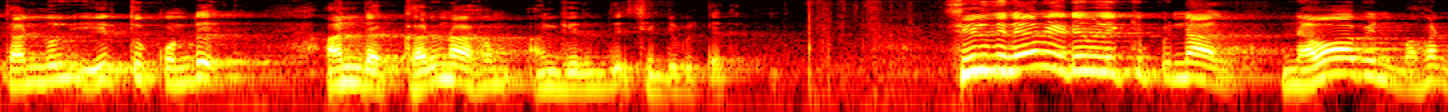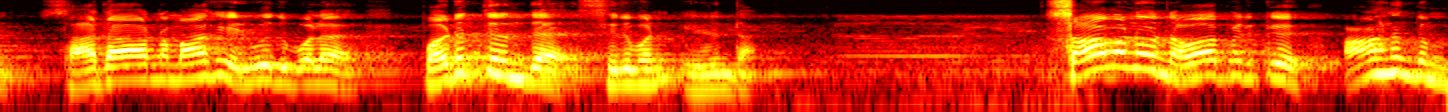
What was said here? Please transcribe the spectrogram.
தன்னுள் ஈர்த்து கொண்டு அந்த கருணாகம் அங்கிருந்து சென்று விட்டது சிறிது நேர இடைவெளிக்கு பின்னால் நவாபின் மகன் சாதாரணமாக எழுவது போல படுத்திருந்த சிறுவன் எழுந்தான். சாவனூர் நவாபிற்கு ஆனந்தம்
